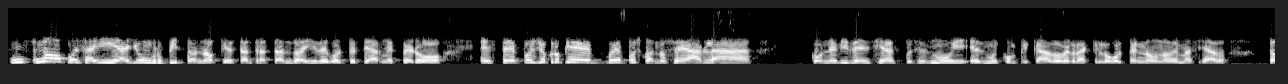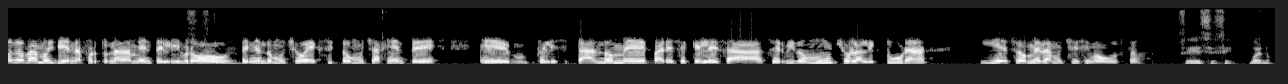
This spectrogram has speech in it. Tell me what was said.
no, pues ahí hay un grupito, ¿no? Que están tratando ahí de golpetearme, pero este, pues yo creo que pues cuando se habla con evidencias, pues es muy es muy complicado, ¿verdad? Que lo golpeen a uno demasiado. Todo va muy bien, afortunadamente. El libro teniendo mucho éxito, mucha gente eh, felicitándome, parece que les ha servido mucho la lectura y eso me da muchísimo gusto. Sí, sí, sí. Bueno,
